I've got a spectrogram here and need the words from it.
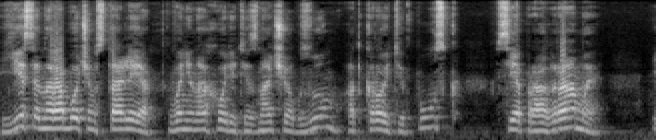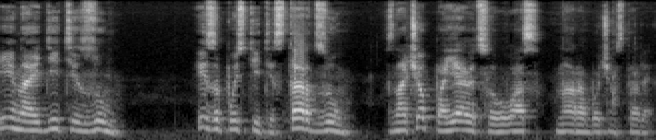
Если на рабочем столе вы не находите значок Zoom, откройте пуск, все программы и найдите Zoom. И запустите Start Zoom. Значок появится у вас на рабочем столе.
